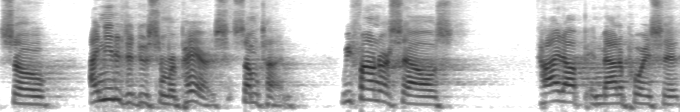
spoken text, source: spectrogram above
So I needed to do some repairs sometime. We found ourselves tied up in Mattapoisett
